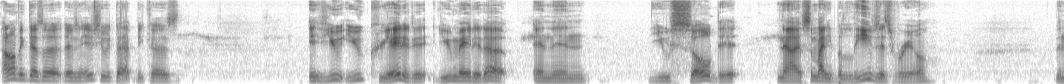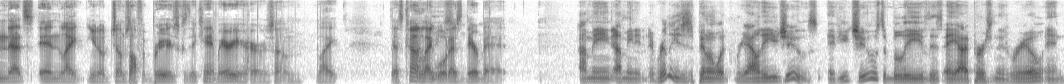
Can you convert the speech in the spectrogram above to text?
I don't think there's a there's an issue with that because if you you created it, you made it up, and then you sold it. Now, if somebody believes it's real, then that's and like you know jumps off a bridge because they can't marry her or something like that's kind of like well that's their bad. I mean, I mean, it really just depends on what reality you choose. If you choose to believe this AI person is real, and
